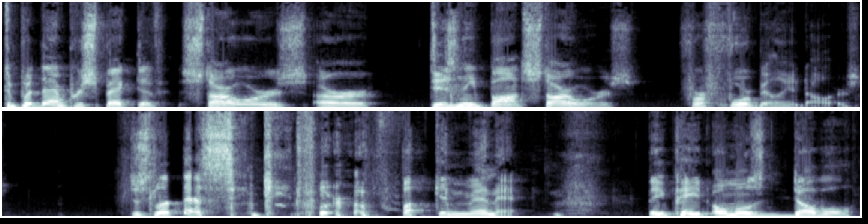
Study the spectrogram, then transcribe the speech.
to put that in perspective, Star Wars or Disney bought Star Wars for four billion dollars. Just let that sink in for a fucking minute. They paid almost double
